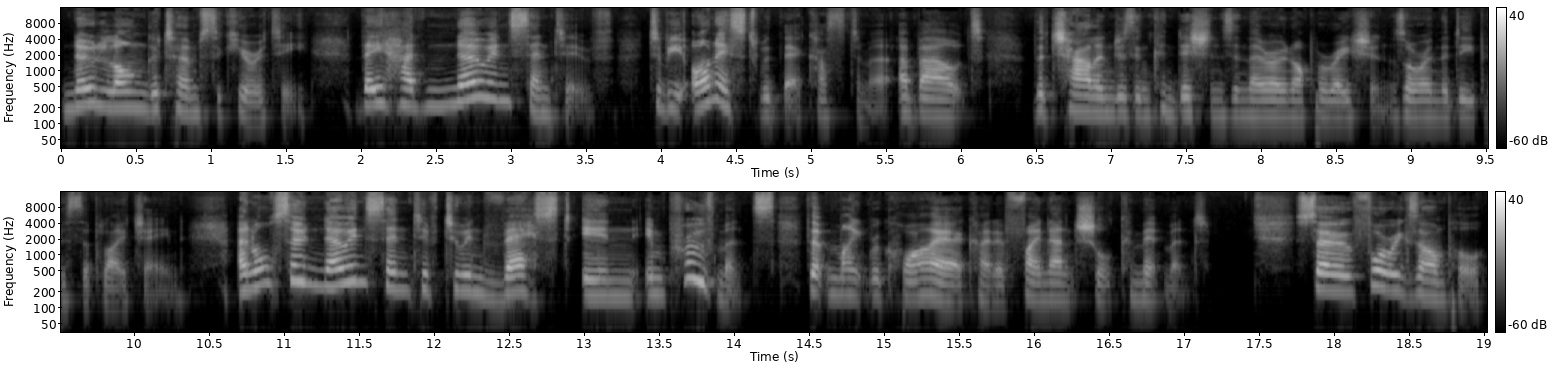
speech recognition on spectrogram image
no longer term security, they had no incentive to be honest with their customer about the challenges and conditions in their own operations or in the deeper supply chain. And also, no incentive to invest in improvements that might require kind of financial commitment. So, for example,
